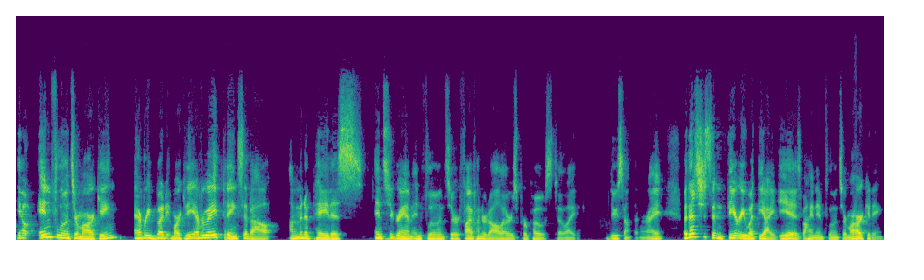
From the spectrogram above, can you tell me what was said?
you know influencer marketing everybody marketing everybody thinks about i'm going to pay this instagram influencer $500 per post to like do something right? But that's just in theory what the idea is behind influencer marketing.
